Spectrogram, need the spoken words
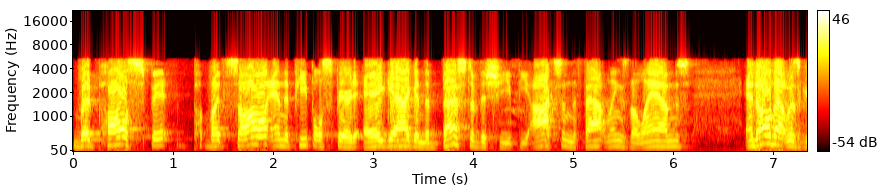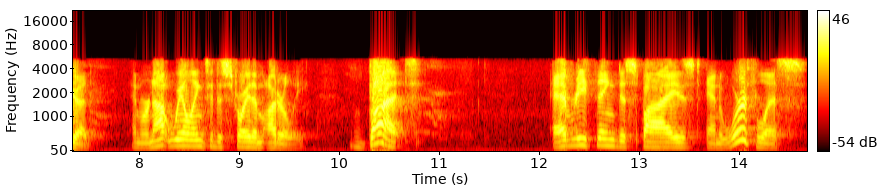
but, Paul but Saul and the people spared Agag and the best of the sheep, the oxen, the fatlings, the lambs, and all that was good, and were not willing to destroy them utterly. But everything despised and worthless,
